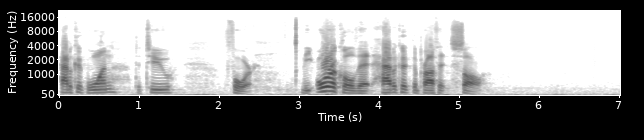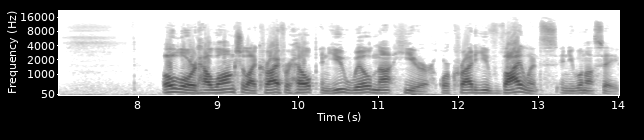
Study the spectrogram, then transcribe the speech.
Habakkuk 1 to 2, 4. The oracle that Habakkuk the prophet saw. O Lord, how long shall I cry for help, and you will not hear, or cry to you violence, and you will not save?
